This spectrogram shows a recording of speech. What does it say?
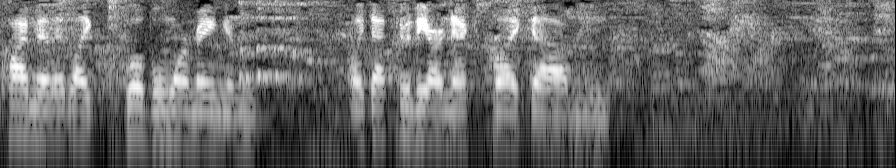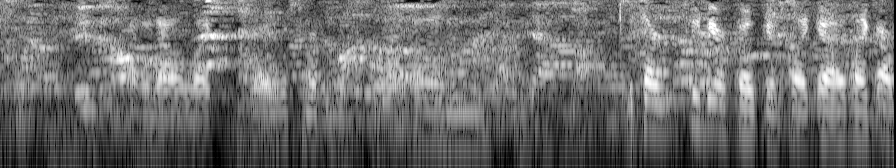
climate like global warming and like that's going to be our next like um, I don't know, like what's the word I'm looking for? Um, it's our it's going to be our focus. Like uh, like our,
